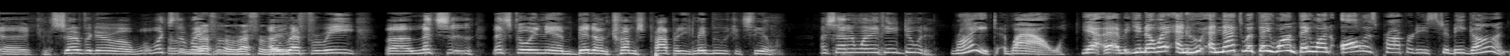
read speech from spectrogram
uh, conservator or what's the right Ref- a referee, a referee uh, let's uh, let's go in there and bid on Trump's properties. Maybe we can steal them." I said, I don't want anything to do with it. Right. Wow. Yeah. I mean, you know what? And who, and that's what they want. They want all his properties to be gone.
